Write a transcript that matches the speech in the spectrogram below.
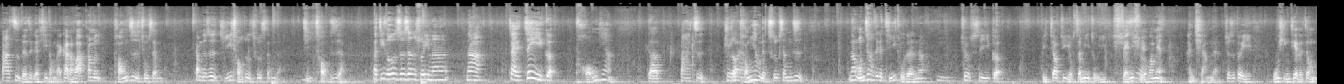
八字的这个系统来看的话，他们同日出生，他们都是己丑日出生的，己丑日啊。那己丑日出生，所以呢，那在这一个同样的八字，就是说同样的出生日，那我们知道这个己土的人呢，嗯，就是一个比较具有神秘主义、玄学方面很强的，就是对于无形界的这种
